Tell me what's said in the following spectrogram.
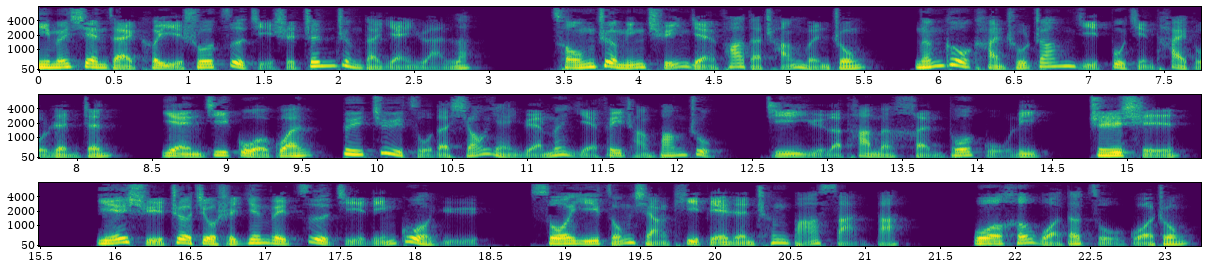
你们，现在可以说自己是真正的演员了。”从这名群演发的长文中，能够看出张译不仅态度认真，演技过关，对剧组的小演员们也非常帮助，给予了他们很多鼓励支持。也许这就是因为自己淋过雨。所以总想替别人撑把伞吧。我和我的祖国中，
